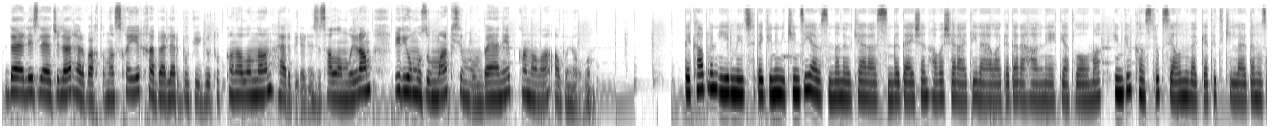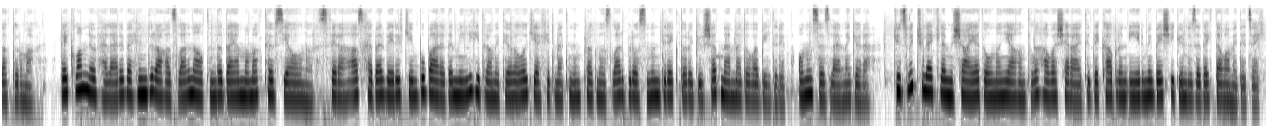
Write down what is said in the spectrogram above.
Dəyərli izləyicilər, hər vaxtınız xeyir. Xəbərlər bu gün YouTube kanalından hər birinizi salamlayıram. Videomuzu maksimum bəyənib kanala abunə olun. Dekabrın 23-də günün ikinci yarısından ölkə ərazisində dəyişən hava şəraiti ilə əlaqədar əhalinə ehtiyatlı olmaq, yüngül konstruksiyalı müvəqqəti tikililərdən uzaq durmaq, reklam lövhələri və hündür ağacların altında dayanmamaq tövsiyə olunur. Sfera az xəbər verir ki, bu barədə Milli Hidrometeorologiya Xidmətinin Proqnozlar Bürosunun direktoru Gülşad Məmmədova bildirib. Onun sözlərinə görə, güclü küləklə müşayiət olunan yağıntılı hava şəraiti dekabrın 25-i gündüzədək davam edəcək.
